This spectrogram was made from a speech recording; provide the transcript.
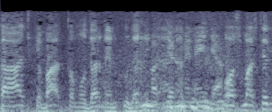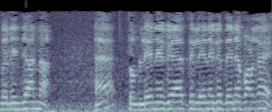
کہا آج کے بعد تم ادھر ادھر نہیں جانا۔ اس مسجد میں نہیں جانا۔ ہے تم لینے گئے تھے لینے کے دینے پڑ گئے؟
